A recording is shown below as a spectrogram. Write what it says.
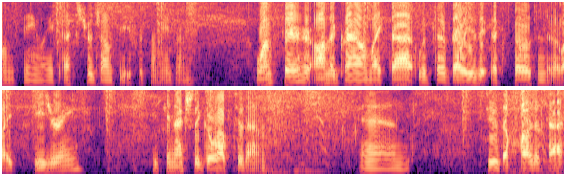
One's being like extra jumpy for some reason. Once they're on the ground like that with their bellies exposed and they're like seizuring, you can actually go up to them and do the heart attack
